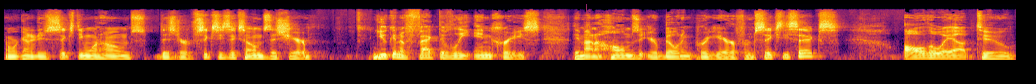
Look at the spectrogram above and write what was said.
and we're going to do 61 homes this or 66 homes this year, you can effectively increase the amount of homes that you're building per year from 66 all the way up to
